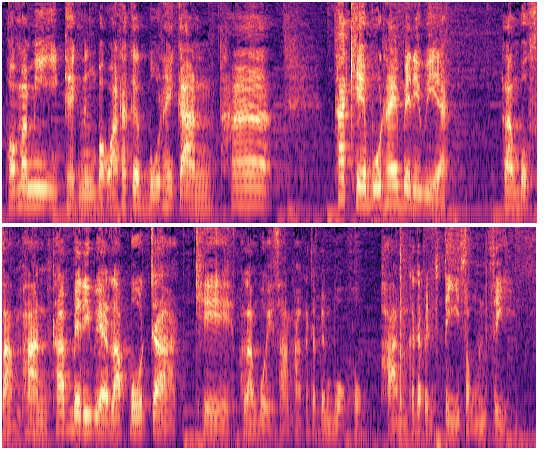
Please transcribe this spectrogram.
เพราะมันมีอีกเทคหนึ่งบอกว่าถ้าเกิดบูทให้กันถ้าถ้าเคบูทให้เบริเวียพลังบวก 3,000 ถ้าเบริเวียรับบูสต์จากเคพลังบวกอีก3,000 ก็จะเป็นบวก 6,000 ก็จะเป็นตี 24,000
